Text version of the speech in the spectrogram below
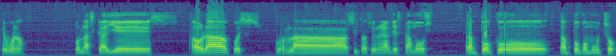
que bueno, por las calles ahora pues por la situación en la que estamos tampoco tampoco mucho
